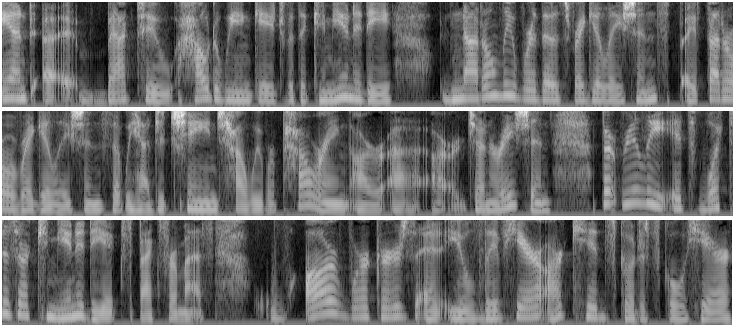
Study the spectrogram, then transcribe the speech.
And uh, back to how do we engage with the community not only were those regulations uh, federal regulations that we had to change how we were powering our uh, our generation but really it's what does our community expect from us? Our workers uh, you know live here. Our kids go to school here.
